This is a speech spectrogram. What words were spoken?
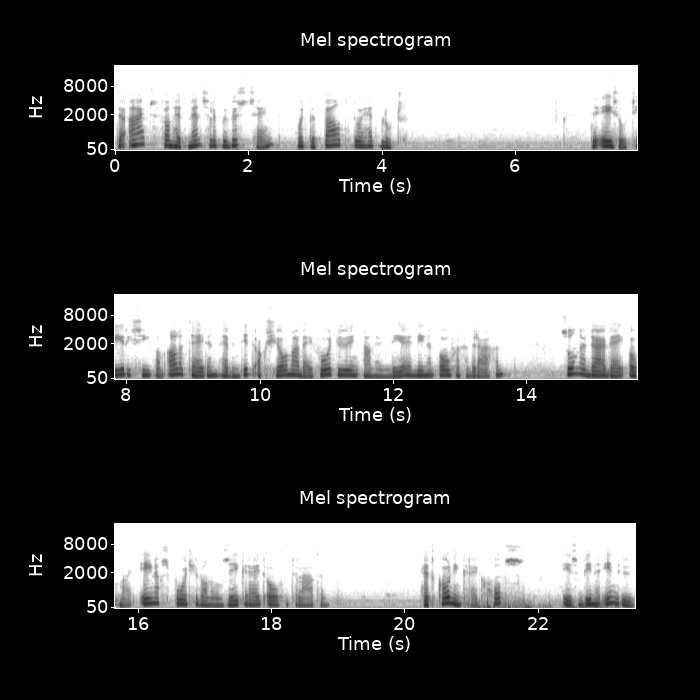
De aard van het menselijk bewustzijn wordt bepaald door het bloed. De esoterici van alle tijden hebben dit axioma bij voortduring aan hun leerlingen overgedragen, zonder daarbij ook maar enig spoortje van onzekerheid over te laten. Het koninkrijk Gods is binnenin u,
